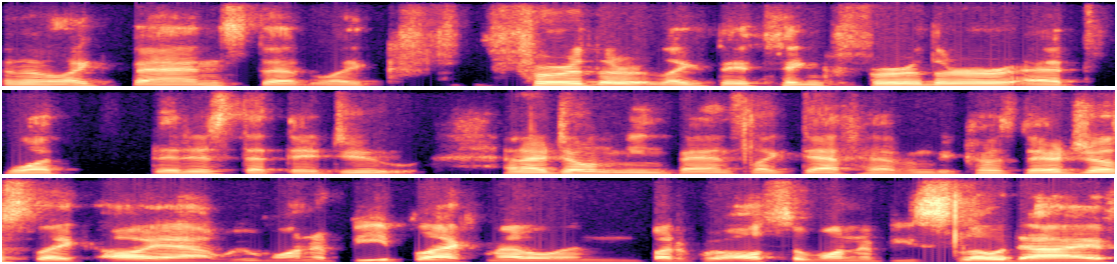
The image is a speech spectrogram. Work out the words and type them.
and I like bands that like further like they think further at what it is that they do. And I don't mean bands like Deafheaven because they're just like, oh yeah, we want to be black metal and but we also want to be Slowdive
